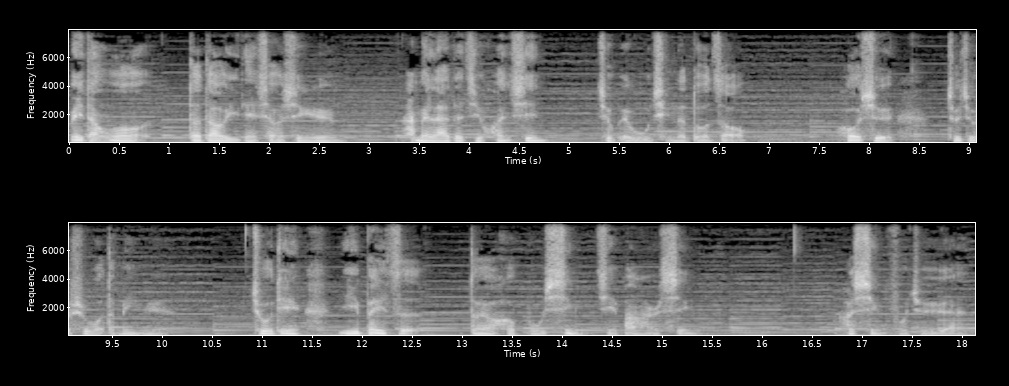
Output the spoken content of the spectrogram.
每当我得到一点小幸运，还没来得及欢心，就被无情的夺走。或许这就是我的命运，注定一辈子都要和不幸结伴而行。和幸福绝缘。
